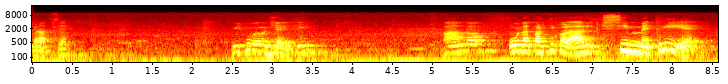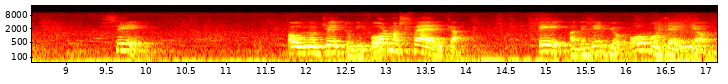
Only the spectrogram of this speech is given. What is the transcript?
grazie, i due oggetti hanno una particolari simmetrie. Se ho un oggetto di forma sferica e ad esempio omogeneo,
